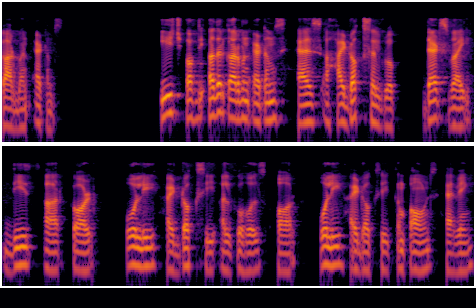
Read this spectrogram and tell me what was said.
carbon atoms. Each of the other carbon atoms has a hydroxyl group. That's why these are called polyhydroxy alcohols or polyhydroxy compounds having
